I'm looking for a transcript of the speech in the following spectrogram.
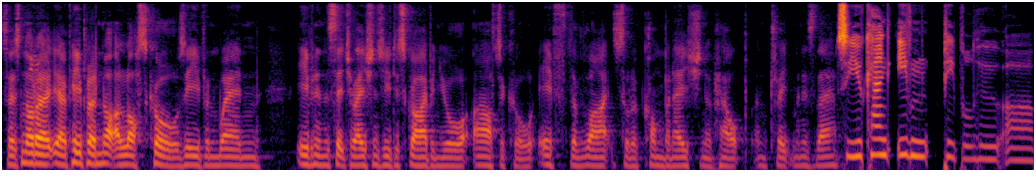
So it's not a you know people are not a lost cause even when even in the situations you describe in your article, if the right sort of combination of help and treatment is there. So you can, even people who are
